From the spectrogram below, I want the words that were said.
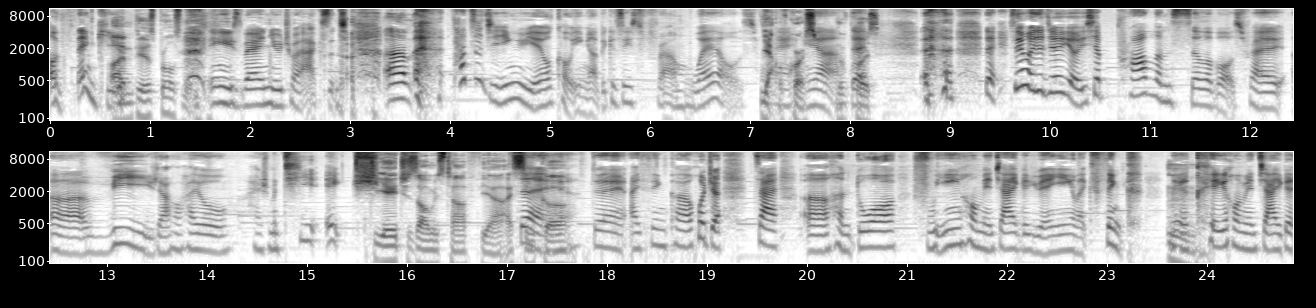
Oh, thank you. I'm Pierce Brosnan. in his very neutral accent. Um, 他自己英语也有口音啊，because he's from Wales. Yeah, right? of course. Yeah, of 对 course. 对，所以我就觉得有一些 problem syllables，right？呃，v，然后还有还有什么 th。 TH is always tough. Yeah, I see. 对对，I think，、uh, 或者在呃很多辅音后面加一个元音，like think，、 那个 k 后面加一个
